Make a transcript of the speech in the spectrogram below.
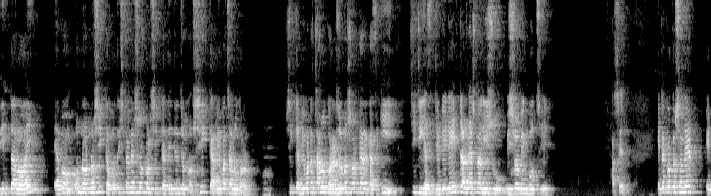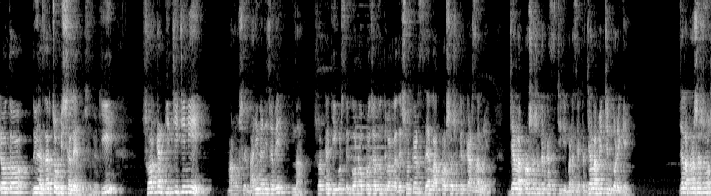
বিদ্যালয় এবং অন্য অন্য শিক্ষা প্রতিষ্ঠানের সকল শিক্ষার্থীদের জন্য শিক্ষা বিমা চালু করুন। শিক্ষা বিমাটা চালু করার জন্য সরকারের কাছে কি চিঠি গেছে? যেহেতু এটা ইন্টারন্যাশনাল ইস্যু বিশ্ব ব্যাংক বলছে। আসেন এটা কত সালে? এটা হতো দুই হাজার চব্বিশ সালে। কি? সরকার কি চিঠি নিয়ে মানুষের বাড়ি বাড়ি যাবে? না। সরকার কি করছে? গণপ্রজাতন্ত্রী বাংলাদেশ সরকার জেলা প্রশাসকের কার্যালয়। জেলা প্রশাসকের কাছে চিঠি পাঠাচ্ছে। একটা জেলা মেনটেন করে কে? জেলা প্রশাসক।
